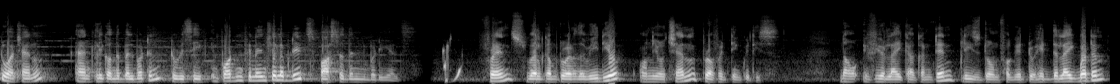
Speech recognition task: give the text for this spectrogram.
to our channel and click on the bell button to receive important financial updates faster than anybody else. Friends, welcome to another video on your channel Profit Equities. Now, if you like our content, please don't forget to hit the like button.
